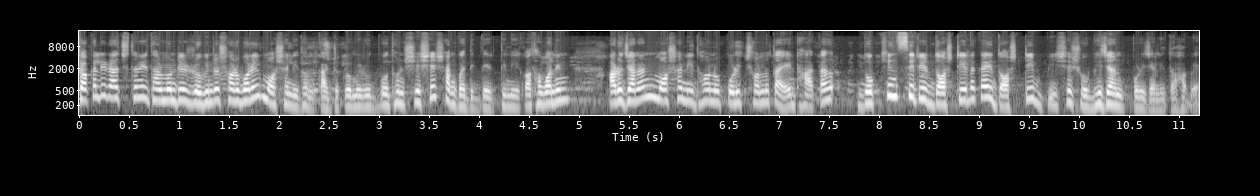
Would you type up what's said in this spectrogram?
সকালে রাজধানীর ধানমন্ডির রবীন্দ্র সরোবরে মশা নিধন কার্যক্রমের উদ্বোধন শেষে সাংবাদিকদের তিনি কথা বলেন। আরও জানান, মশা নিধন ও পরিচ্ছন্নতায় ঢাকা দক্ষিণ সিটির দশটি এলাকায় দশটি বিশেষ অভিযান পরিচালিত হবে।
